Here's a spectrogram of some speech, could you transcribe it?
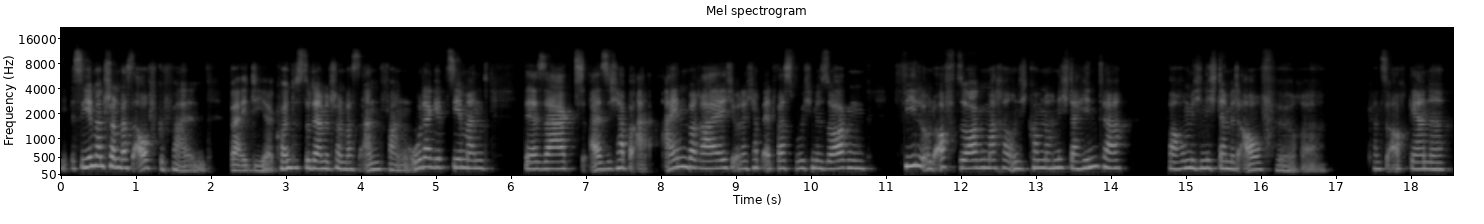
Ist jemand schon was aufgefallen bei dir? Konntest du damit schon was anfangen? Oder gibt es jemand, der sagt, also ich habe einen Bereich oder ich habe etwas, wo ich mir Sorgen, viel und oft Sorgen mache und ich komme noch nicht dahinter, warum ich nicht damit aufhöre. Kannst du auch gerne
